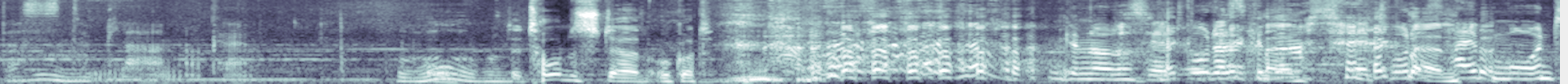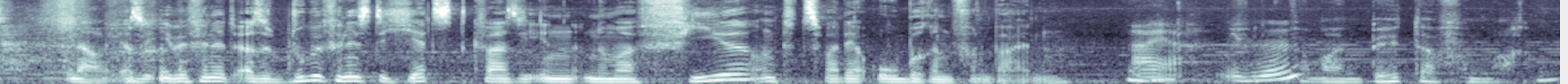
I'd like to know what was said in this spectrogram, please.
Das ist der Plan, okay. Oh, der Todesstern, oh Gott. Genau, das Der, Todes der Todeshalbmond. Genau, also ihr befindet, also du befindest dich jetzt quasi in Nummer 4 und zwar der oberen von beiden. Ah ja. Kann man ein Bild davon machen?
